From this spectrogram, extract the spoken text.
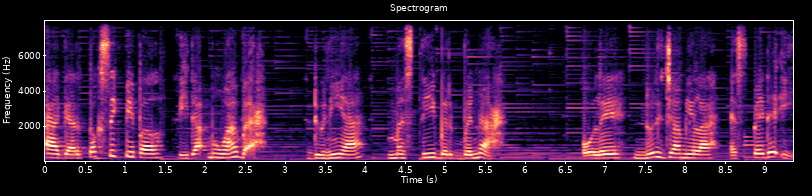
Agar toxic people tidak mewabah Dunia mesti berbenah oleh Nur Jamilah SPDI.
